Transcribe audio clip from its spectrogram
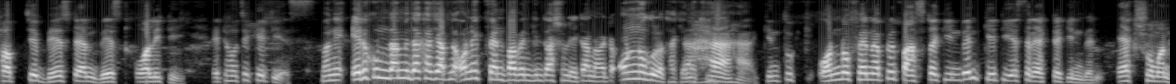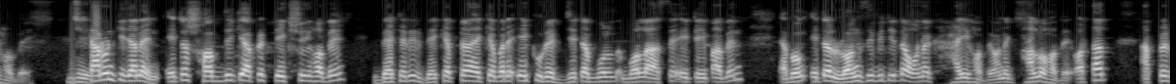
সবচেয়ে বেস্ট অ্যান্ড বেস্ট কোয়ালিটি এটা হচ্ছে কেটিএস মানে এরকম দামে দেখা যায় আপনি অনেক ফ্যান পাবেন কিন্তু আসলে এটা নয় এটা অন্যগুলো থাকে না হ্যাঁ হ্যাঁ কিন্তু অন্য ফ্যান আপনি পাঁচটা কিনবেন কেটিএস এর একটা কিনবেন এক সমান হবে। কারণ কি জানেন? এটা সব দিকে আপনার টেকসই হবে। ব্যাটারির ব্যাকআপটা একেবারে একুরেট যেটা বল- আছে এটাই পাবেন এবং এটার লংজিভিটিটা অনেক হাই হবে অনেক ভালো হবে। অর্থাৎ আপনার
